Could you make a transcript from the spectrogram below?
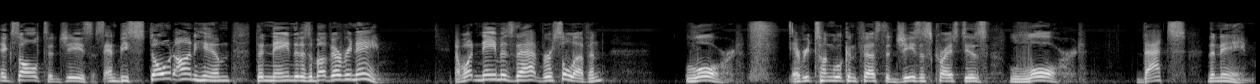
exalted Jesus and bestowed on him the name that is above every name. Now what name is that? Verse 11. Lord. Every tongue will confess that Jesus Christ is Lord. That's the name.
